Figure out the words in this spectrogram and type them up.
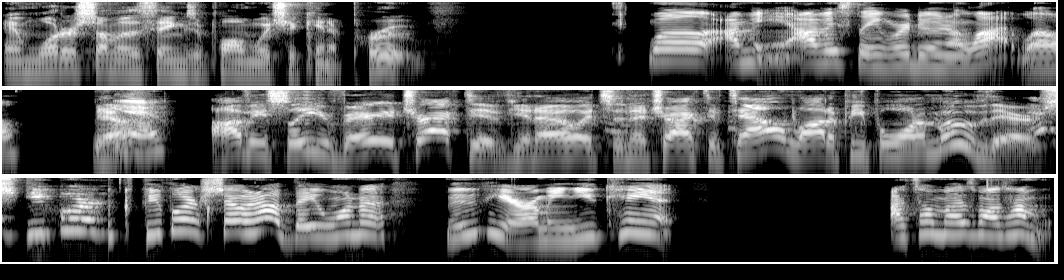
and what are some of the things upon which it can improve Well, I mean, obviously we're doing a lot well. yeah know, obviously you're very attractive you know it's an attractive town a lot of people want to move there people are people are showing up. They want to move here. I mean, you can't. I tell my husband all the time,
